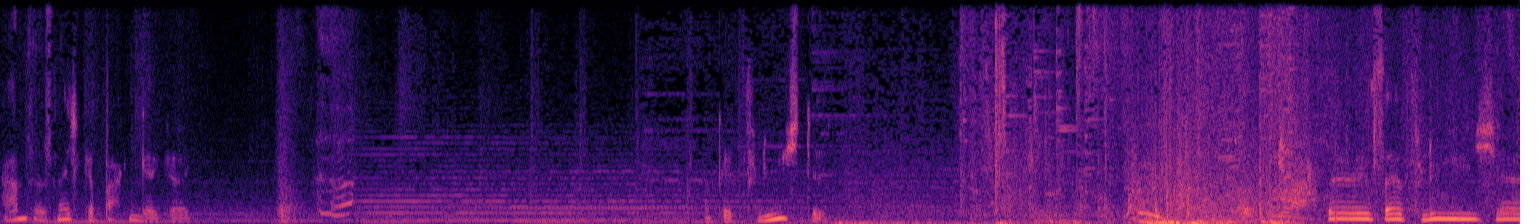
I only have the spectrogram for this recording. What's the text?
Haben sie es nicht gebacken gekriegt. Geflüchtet. Böse Flüche.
